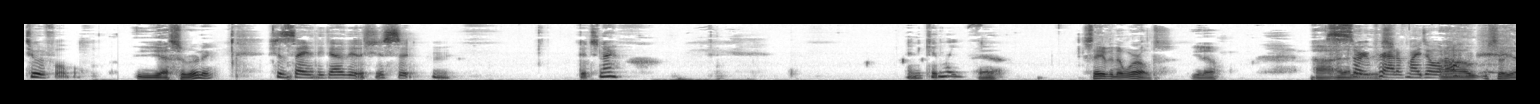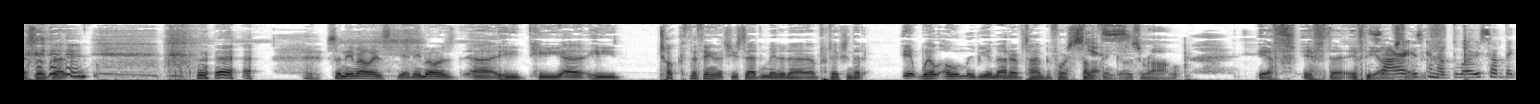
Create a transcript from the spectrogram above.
Too informal. Yes, Aruni. She doesn't say anything down there. She just said, hmm. Good to know. And he can leave. Yeah. Saving the world, you know. Uh, and so it is. proud of my daughter. Um, so yeah, so that. so Nemo is yeah Nemo is uh, he he uh, he took the thing that she said and made it a, a prediction that it will only be a matter of time before something Yes. goes wrong. If if the if the elves Zara is going to blow something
